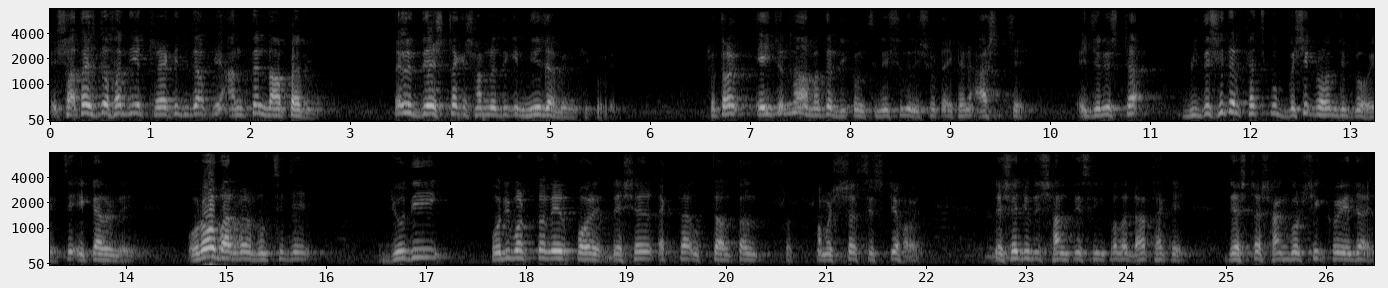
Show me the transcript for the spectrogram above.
এই সাতাইশ দফা দিয়ে ট্র্যাকে যদি আপনি আনতে না পারি, তাহলে দেশটাকে সামনের দিকে নিয়ে যাবেন কি করে? সুতরাং এই জন্য আমাদের রিকনসিলিয়েশনের ইস্যুটা এখানে আসছে। এই জিনিসটা বিদেশিদের কাছে খুব বেশি গ্রহণযোগ্য হয়েছে। এই কারণে ওরাও বারবার বলছে যে যদি পরিবর্তনের পরে দেশের একটা উত্তালতাল সমস্যার সৃষ্টি হয়, দেশে যদি শান্তি শৃঙ্খলা না থাকে, দেশটা সাংঘর্ষিক হয়ে যায়,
